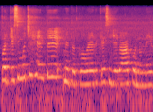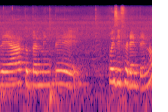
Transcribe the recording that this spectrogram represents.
Porque si mucha gente me tocó ver que si llegaba con una idea totalmente pues diferente, ¿no?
